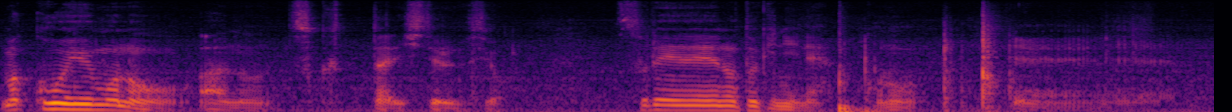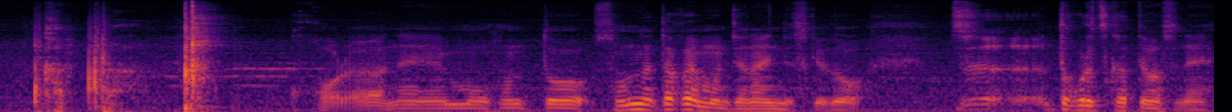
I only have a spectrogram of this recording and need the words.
まあ、こういうものをあの作ったりしてるんですよ。それの時にね、この、えーカッター。これはね、もう本当、そんな高いもんじゃないんですけど、ずーっとこれ使ってますね。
